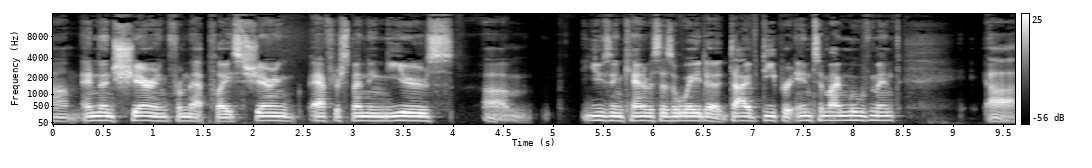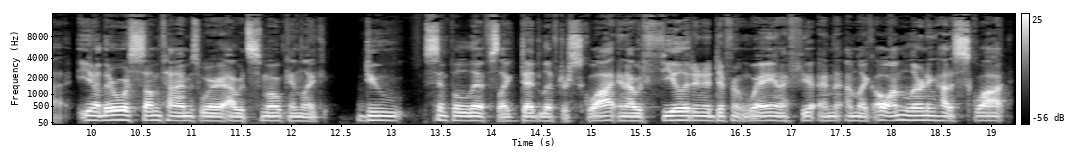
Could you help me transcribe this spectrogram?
um, and then sharing from that place, sharing after spending years um, using cannabis as a way to dive deeper into my movement. Uh, you know, there were some times where I would smoke and like do simple lifts like deadlift or squat, and I would feel it in a different way. And I feel, and I'm like, oh, I'm learning how to squat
